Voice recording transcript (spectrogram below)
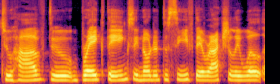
to have to break things in order to see if they were actually will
